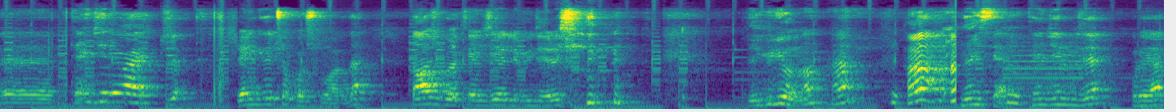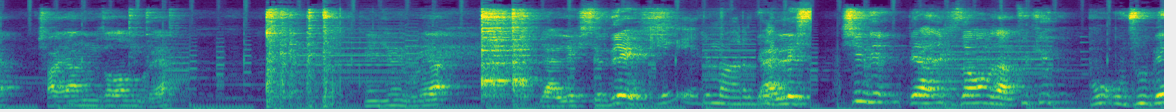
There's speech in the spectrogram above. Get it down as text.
Ee, tencere gayet güzel. Rengi de çok hoş bu arada. Daha çok böyle tencereli videolar için. ne gülüyorsun lan? Ha? Ha? Neyse tenceremizi buraya, çaydanlığımızı alalım buraya. Tenceremizi buraya yerleştirdik. Elim ağrıdı. Yerleş. Şimdi birazcık hızlamamız lazım çünkü bu ucube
